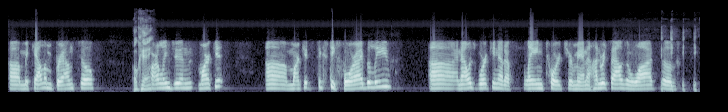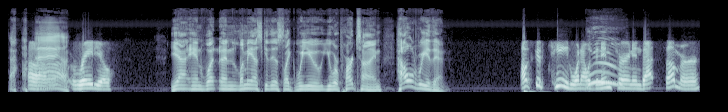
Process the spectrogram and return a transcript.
uh, McAllen, Brownsville, Okay. Harlingen Market, uh, Market 64, I believe. Uh, and I was working at a flame torture, man, 100,000 watts of uh, radio. Yeah, and what? And let me ask you this: like, were you you were part time? How old were you then? I was 15 when I was an intern, and that summer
